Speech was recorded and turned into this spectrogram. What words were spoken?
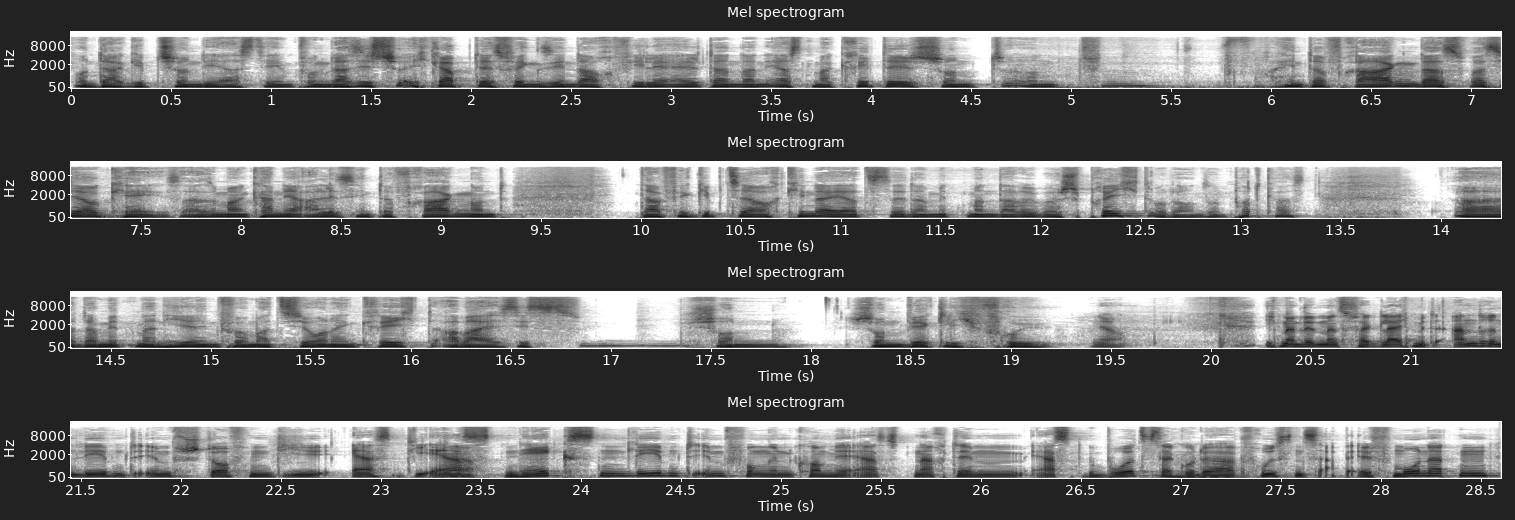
Und da gibt's schon die erste Impfung. Das ist, ich glaube, deswegen sind auch viele Eltern dann erstmal kritisch und, und hinterfragen das, was ja okay ist. Also man kann ja alles hinterfragen und Dafür gibt es ja auch Kinderärzte, damit man darüber spricht oder unseren Podcast, äh, damit man hier Informationen kriegt. Aber es ist schon, schon wirklich früh. Ja. Ich meine, wenn man es vergleicht mit anderen Lebendimpfstoffen, die erst die erst ja. nächsten Lebendimpfungen kommen ja erst nach dem ersten Geburtstag mhm. oder frühestens ab elf Monaten.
